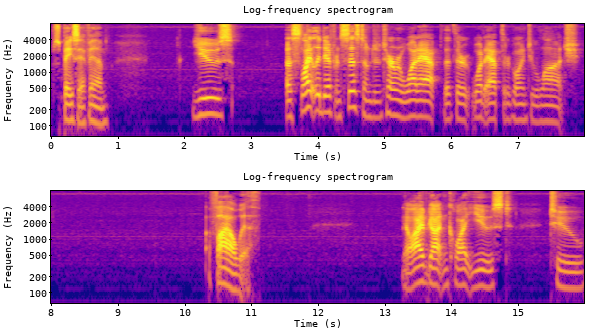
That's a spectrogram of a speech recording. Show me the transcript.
Space FM, use a slightly different system to determine what app that they're what app they're going to launch a file with. Now I've gotten quite used to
